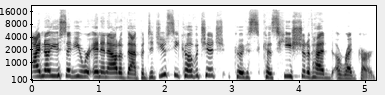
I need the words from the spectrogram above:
I know you said you were in and out of that, but did you see Kovacic? Because he should have had a red card.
